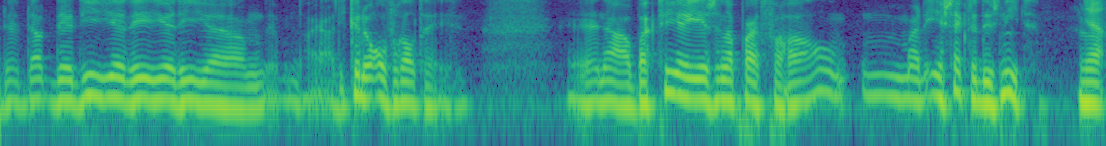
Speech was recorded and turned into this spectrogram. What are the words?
de- dat- die, die, die, die, ehm, nou die kunnen overal tegen. Eh, nou, bacteriën is een apart verhaal, maar de insecten dus niet. Ja.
